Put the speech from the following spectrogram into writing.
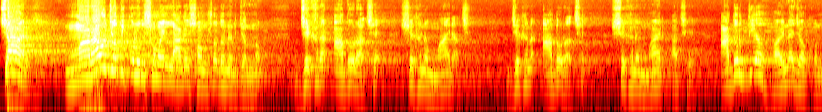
চার, মারাও যদি কোনো সময় লাগে সংশোধনের জন্য, যেখানে আদর আছে, সেখানে মায়ের আছে। যেখানে আদর আছে, সেখানে মায়ের আছে। আদর দিয়ে হয় না যখন,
